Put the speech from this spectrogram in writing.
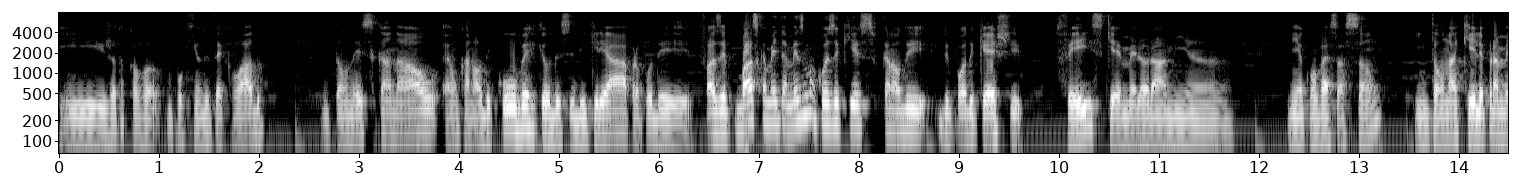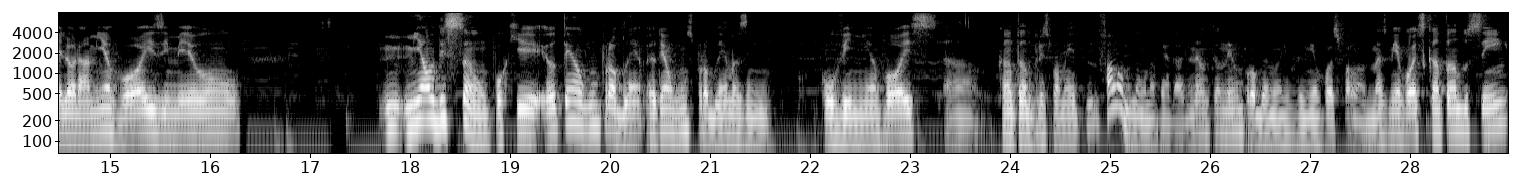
e já tocava um pouquinho de teclado. Então nesse canal é um canal de cover que eu decidi criar para poder fazer basicamente a mesma coisa que esse canal de, de podcast fez, que é melhorar a minha, minha conversação. Então naquele é para melhorar a minha voz e meu minha audição, porque eu tenho algum problema, eu tenho alguns problemas em ouvir minha voz uh, cantando principalmente, falando não, na verdade, né? Não tenho nenhum problema em ouvir minha voz falando, mas minha voz cantando sim,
